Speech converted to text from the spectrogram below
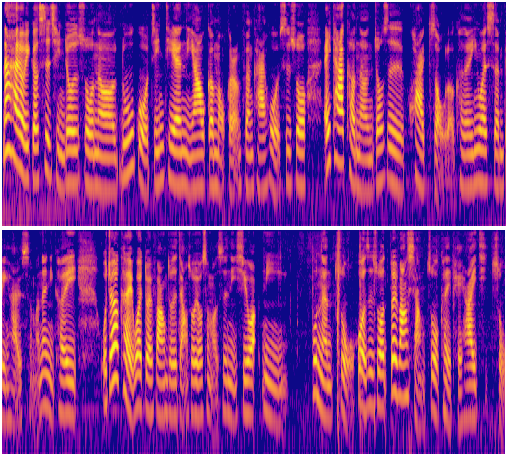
那还有一个事情就是说呢，如果今天你要跟某个人分开，或者是说，诶，他可能就是快走了，可能因为生病还是什么，那你可以，我觉得可以为对方就是讲说，有什么是你希望你不能做，或者是说对方想做，可以陪他一起做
